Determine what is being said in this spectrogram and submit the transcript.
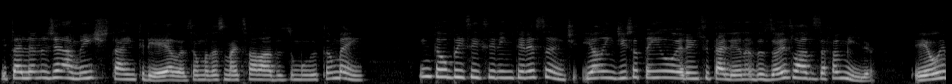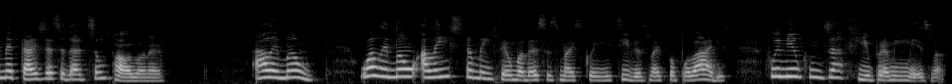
italiano geralmente está entre elas, é uma das mais faladas do mundo também. Então pensei que seria interessante. E além disso, eu tenho herança italiana dos dois lados da família. Eu e metade da cidade de São Paulo, né? Alemão. O alemão, além de também ser uma dessas mais conhecidas, mais populares, foi meio que um desafio para mim mesma.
